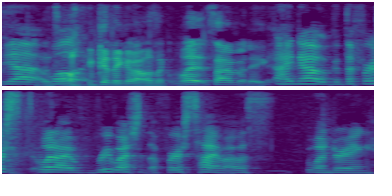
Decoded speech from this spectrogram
Yeah, That's well- all I could think of. I was like, "What's happening?" I know the first when I rewatched it the first time, I was wondering,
